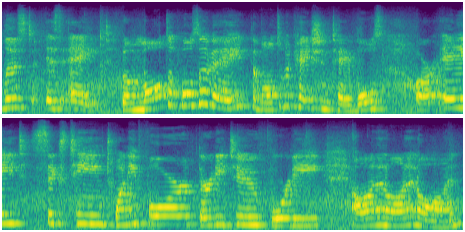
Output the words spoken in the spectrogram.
list is 8. The multiples of 8, the multiplication tables, are 8, 16, 24, 32, 40, on and on and on.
